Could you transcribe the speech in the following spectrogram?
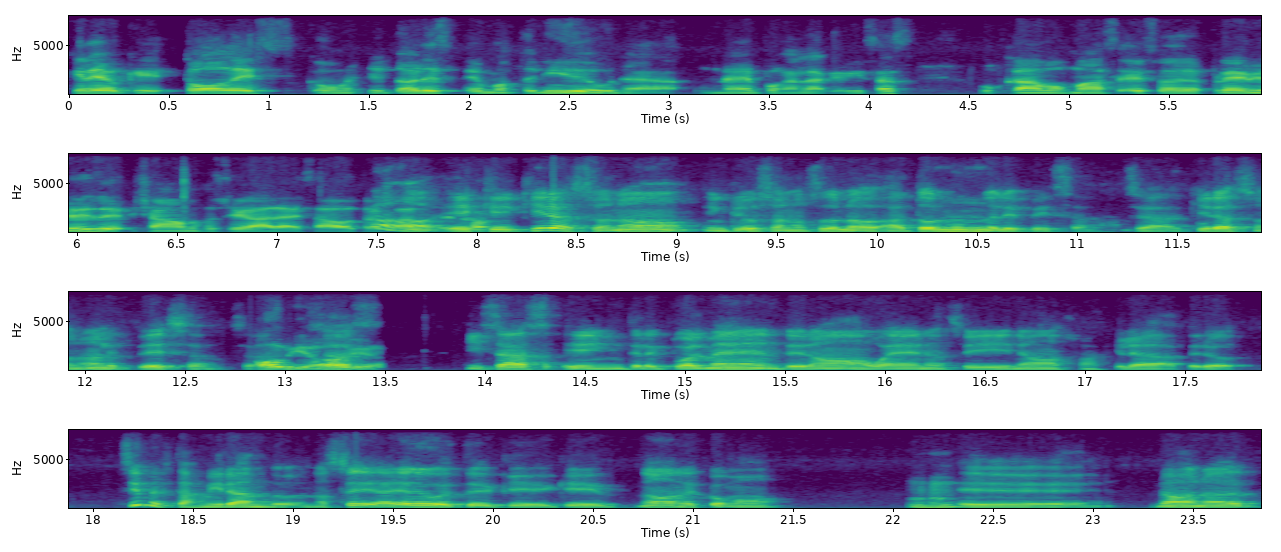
creo que todos como escritores hemos tenido una, una época en la que quizás buscábamos más eso de los premios, y ya vamos a llegar a esa otra No, parte, es ¿no? que quieras o no, incluso a nosotros, a todo el mundo le pesa. O sea, quieras o no, les pesa. O sea, Obvio, quizás, obvio. Quizás eh, intelectualmente, no, bueno, sí, no, es más que la. Pero siempre estás mirando, no sé, hay algo que, que, que- no, es como. Eh, no, no,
